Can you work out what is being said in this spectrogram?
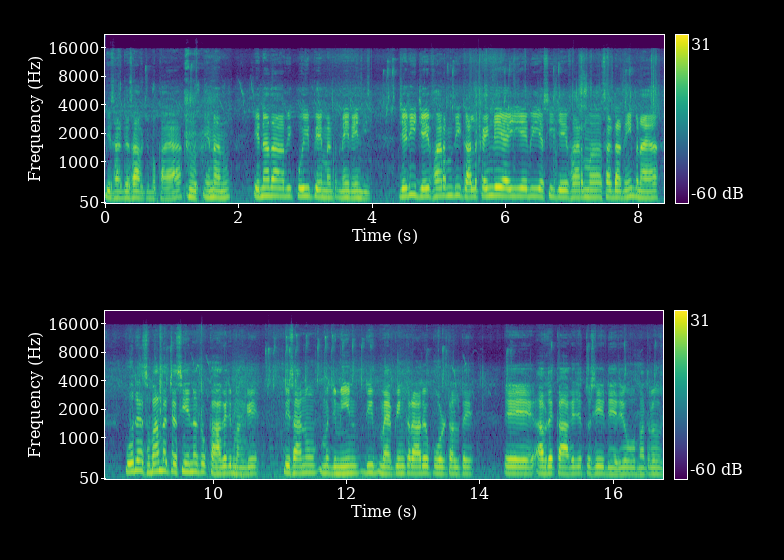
ਵੀ ਸਾਡੇ ਹਿਸਾਬ ਚ ਬਕਾਇਆ ਇਹਨਾਂ ਨੂੰ। ਇਹਨਾਂ ਦਾ ਵੀ ਕੋਈ ਪੇਮੈਂਟ ਨਹੀਂ ਰਹਿੰਦੀ। ਜਿਹੜੀ ਜੇ ਫਾਰਮ ਦੀ ਗੱਲ ਕਹਿੰਦੇ ਆ ਜੀ ਇਹ ਵੀ ਅਸੀਂ ਜੇ ਫਾਰਮ ਸਾਡਾ ਨਹੀਂ ਬਣਾਇਆ। ਉਹਦੇ ਸਬੰਧ ਚ ਅਸੀਂ ਇਹਨਾਂ ਤੋਂ ਕਾਗਜ਼ ਮੰਗੇ ਵੀ ਸਾਨੂੰ ਮ- ਜ਼ਮੀਨ ਦੀ ਮੈਪਿੰਗ ਕਰਾ ਦਿਓ ਪੋਰਟਲ ਤੇ ਤੇ ਆਪਦੇ ਕਾਗਜ਼ ਤੁਸੀਂ ਦੇ ਦਿਓ ਮਤਲਬ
